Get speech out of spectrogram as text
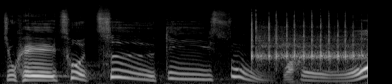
就系出此技术啊！哦，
